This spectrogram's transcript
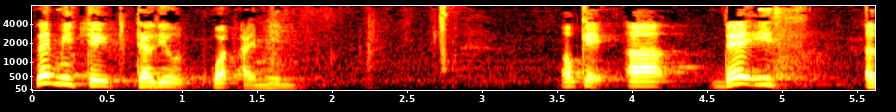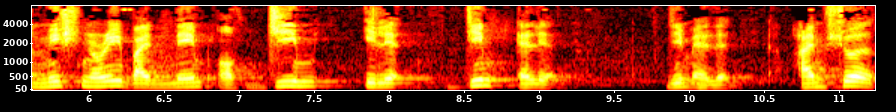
Let me t- tell you what I mean. Okay, uh, there is a missionary by the name of Jim Elliot. Jim Elliot. Jim Elliot. I'm sure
